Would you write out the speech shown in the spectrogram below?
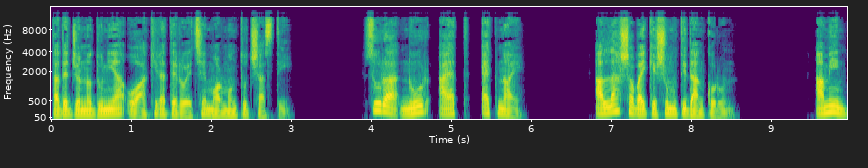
তাদের জন্য দুনিয়া ও আখিরাতে রয়েছে মর্মন্তুদ শাস্তি। সুরা নূর, আয়াত এক নয়। আল্লাহ সবাইকে সুমতি দান করুন। আমিন।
